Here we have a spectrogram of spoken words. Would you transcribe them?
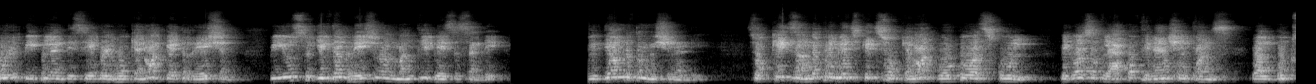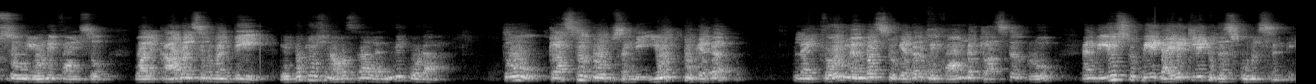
old people and disabled who cannot get ration we use to give them ration on monthly basis అండి. విద్యామృతం మిషన్ అండి. So kids under privilege kids who cannot go to our school because of lack of financial funds వాళ్ళ బుక్స్ యూనిఫామ్స్ వాళ్ళకి కావాల్సినటువంటి ఎడ్యుకేషన్ అవసరాలన్నీ కూడా త్రూ క్లస్టర్ గ్రూప్స్ అండి. Youth together like four members together we form the cluster group and we use to pay directly to the schools అండి.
